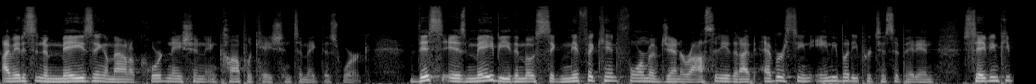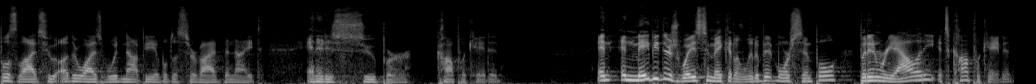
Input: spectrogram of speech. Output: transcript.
I mean, it's an amazing amount of coordination and complication to make this work. This is maybe the most significant form of generosity that I've ever seen anybody participate in, saving people's lives who otherwise would not be able to survive the night. And it is super complicated. And, and maybe there's ways to make it a little bit more simple, but in reality, it's complicated.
